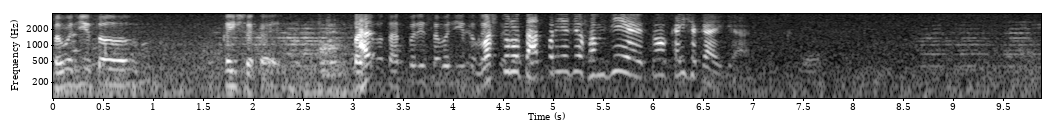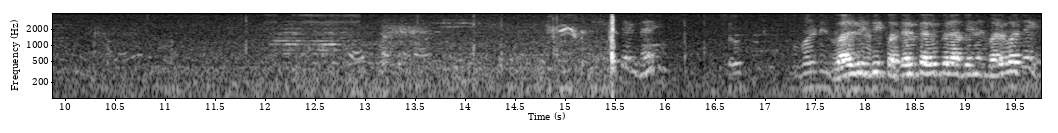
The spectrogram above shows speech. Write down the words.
સમજીએ તો કહી શકાય વાતનું તાત્પર્ય સમજીએ તો કહી વસ્તુનું તાત્પર્ય જો સમજીએ તો કહી શકાય કે આ છે કે નહીં? શકાય. શું? વર્લ્ડ વિધિ પઝલ કરવી પેલા બેને બરોબર છે કે?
